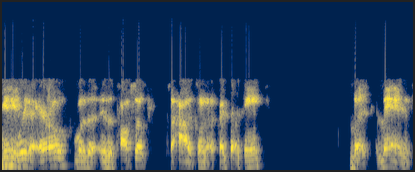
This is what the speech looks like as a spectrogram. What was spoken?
getting rid of Earl was a is a toss up to how it's going to affect our team. But man,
